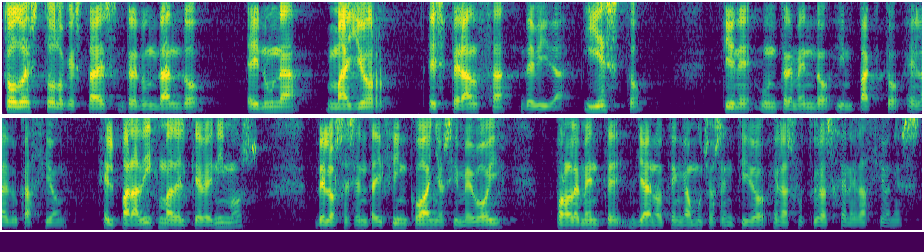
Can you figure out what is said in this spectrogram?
Todo esto lo que está es redundando en una mayor esperanza de vida. Y esto tiene un tremendo impacto en la educación. El paradigma del que venimos, de los 65 años y me voy, probablemente ya no tenga mucho sentido en las futuras generaciones.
